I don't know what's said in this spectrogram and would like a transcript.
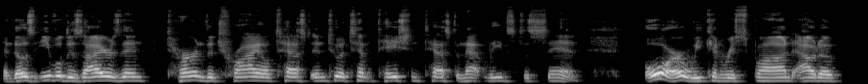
and those evil desires then turn the trial test into a temptation test, and that leads to sin. Or we can respond out of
